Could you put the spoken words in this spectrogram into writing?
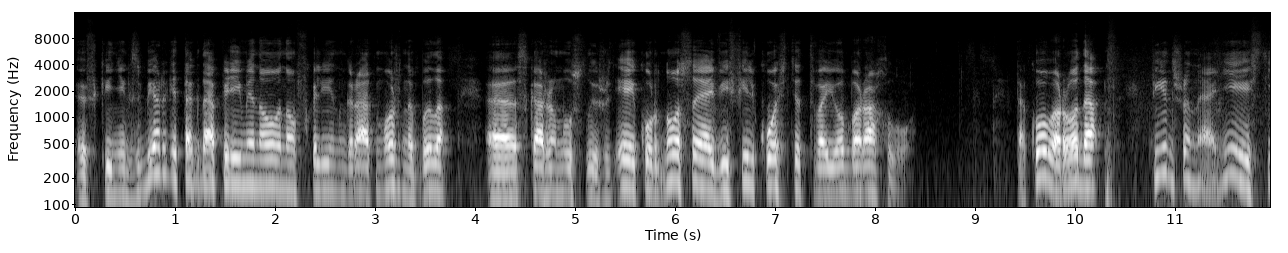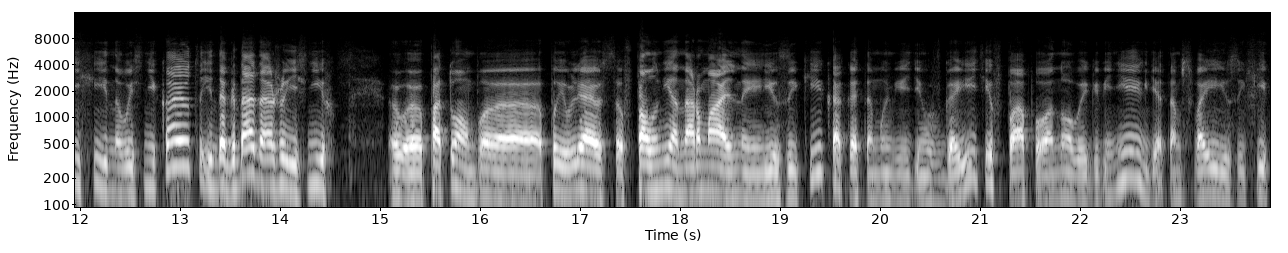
в Кенигсберге, тогда переименованном в Калининград, можно было, э, скажем, услышать «Эй, курносая, вифиль костит твое барахло». Такого рода пиджины, они стихийно возникают, и тогда даже из них э, потом э, появляются вполне нормальные языки, как это мы видим в Гаити, в Папуа-Новой Гвинее, где там свои языки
